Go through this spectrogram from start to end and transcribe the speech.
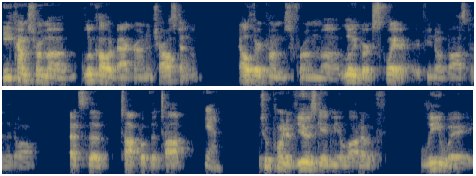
He comes from a blue collar background in Charlestown. Elder comes from uh, Louisburg Square, if you know Boston at all. That's the top of the top. Yeah. Two point of views gave me a lot of leeway.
